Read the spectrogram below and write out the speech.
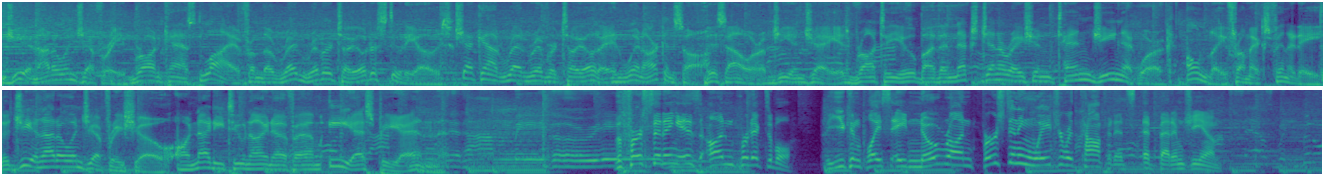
Giannotti and Jeffrey broadcast live from the Red River Toyota Studios. Check out Red River Toyota in Wynne, Arkansas. This hour of G&J is brought to you by the Next Generation 10G Network, only from Xfinity. The Giannotti and Jeffrey Show on 92.9 FM ESPN. The first inning is unpredictable. You can place a no-run first inning wager with confidence at BetMGM.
